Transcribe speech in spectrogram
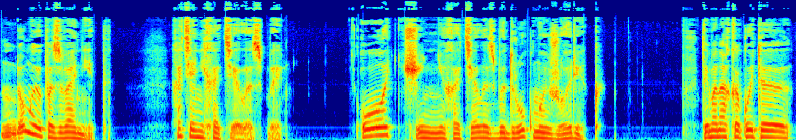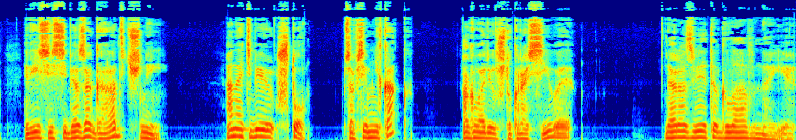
«Думаю, позвонит. Хотя не хотелось бы. Очень не хотелось бы, друг мой Жорик. Ты, монах, какой-то весь из себя загадочный. Она тебе что, совсем никак? А говорил, что красивая». «Да разве это главное?»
